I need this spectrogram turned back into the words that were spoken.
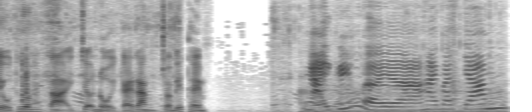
tiểu thương tại chợ nổi Cái Răng cho biết thêm. Ngày kiếm về à, hai ba trăm,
